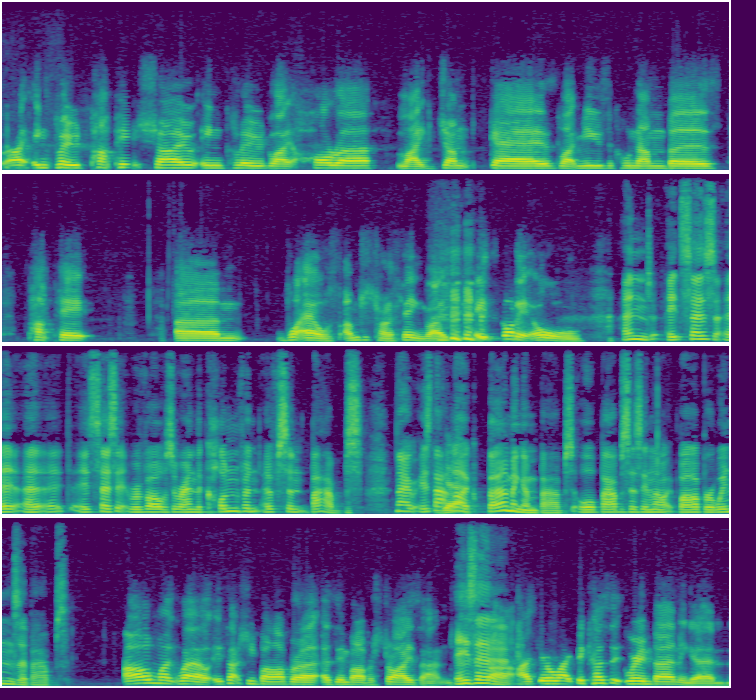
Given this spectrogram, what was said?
like, include puppet show include like horror like jump scares like musical numbers puppets um what else i'm just trying to think like it's got it all And it says uh, uh, it says it revolves around the convent of St Babs. Now, is that Yeah. like Birmingham Babs or Babs as in like Barbara Windsor Babs? oh my well it's actually barbara as in barbara streisand Is it? but i feel like because it, we're in birmingham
